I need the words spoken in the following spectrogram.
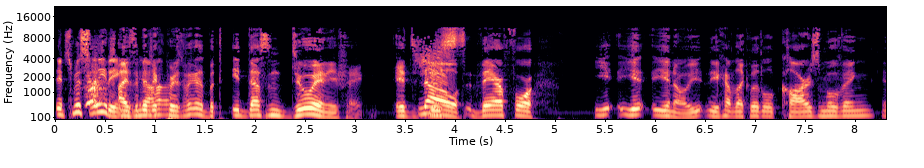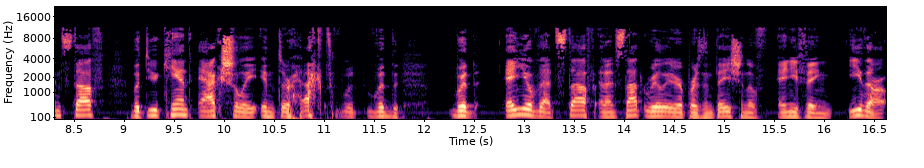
It's misleading. isometric Uh-huh. perspective, but it doesn't do anything. It's No. just there for, you, you, you know, you, you have like little cars moving and stuff, but you can't actually interact with, with, with any of that stuff, and it's not really a representation of anything either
